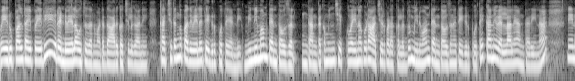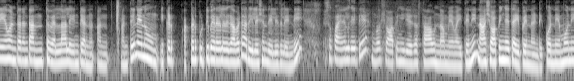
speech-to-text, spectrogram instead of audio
వెయ్యి రూపాయలతో అయిపోయేది రెండు వేలు అవుతుంది అనమాట దారి ఖర్చులు కానీ ఖచ్చితంగా పదివేలు అయితే ఎగిరిపోతాయండి. మినిమం టెన్ థౌజండ్ ఇంకంతకు మించి ఎక్కువైనా కూడా ఆశ్చర్యపడక్కర్లేదు. మినిమం టెన్ థౌజండ్ అయితే ఎగిరిపోతాయి. కానీ వెళ్ళాలి అంటారు ఈయన. నేనేమంటానంటే అంత వెళ్ళాలి ఏంటి అన్ అంటే నేను ఇక్కడ అక్కడ పుట్టి పెరగలేదు కాబట్టి ఆ రిలేషన్ తెలియదులేండి సో ఫైనల్గా అయితే ఇంకో షాపింగ్ చేసేస్తా ఉన్నాం మేమైతేని. నా షాపింగ్ అయితే అయిపోయిందండి. కొన్ని ఏమోని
